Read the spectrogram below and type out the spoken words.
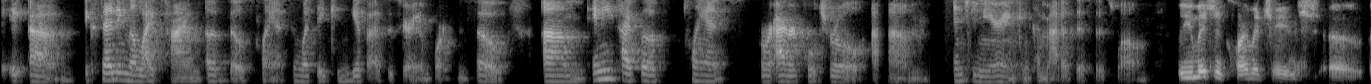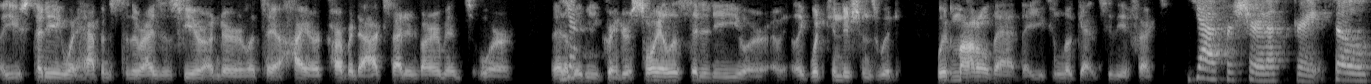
it, um, extending the lifetime of those plants and what they can give us is very important. So um, any type of plants or agricultural um, engineering can come out of this as well. Well, you mentioned climate change. Uh, are you studying what happens to the rhizosphere under, let's say, a higher carbon dioxide environment, or yeah. maybe greater soil acidity, or like what conditions would would model that that you can look at and see the effect? Yeah, for sure. That's great. So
